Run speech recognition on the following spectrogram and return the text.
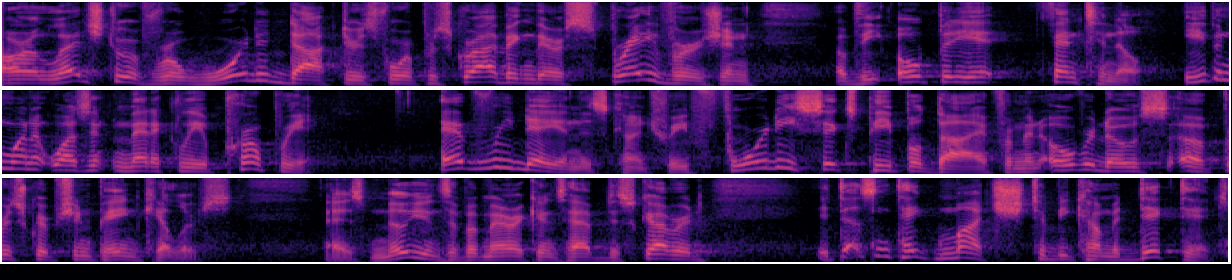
are alleged to have rewarded doctors for prescribing their spray version of the opiate fentanyl, even when it wasn't medically appropriate. Every day in this country, 46 people die from an overdose of prescription painkillers. As millions of Americans have discovered, it doesn't take much to become addicted.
